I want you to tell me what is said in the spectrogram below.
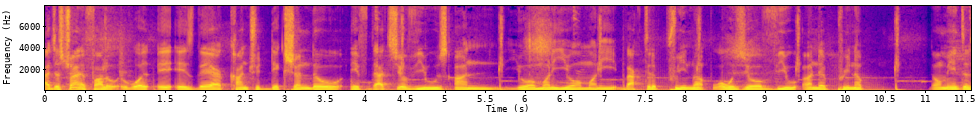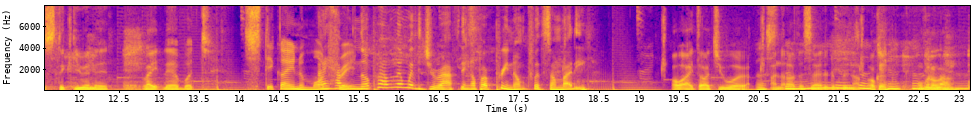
I just trying to follow. What i- is there a contradiction though? If that's your views on your money, your money. Back to the prenup. What was your view on the prenup? Don't mean to stick you in the light there, but Sticker in the mud, I have friend. no problem with drafting up a prenup with somebody. oh, I thought you were That's on the the other side of the ways prenup. Okay, moving along.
